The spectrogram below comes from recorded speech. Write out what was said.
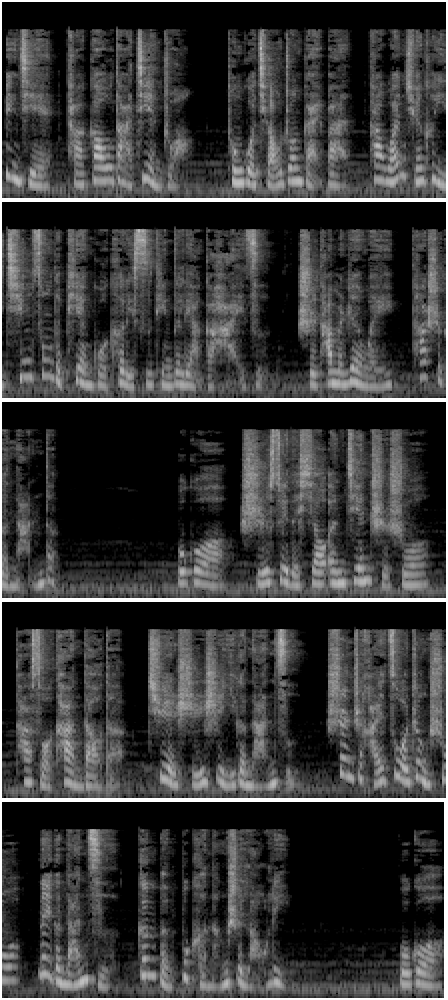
并且他高大健壮，通过乔装改扮，他完全可以轻松地骗过克里斯汀的两个孩子，使他们认为他是个男的。不过，十岁的肖恩坚持说，他所看到的确实是一个男子。甚至还作证说，那个男子根本不可能是劳力。不过，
